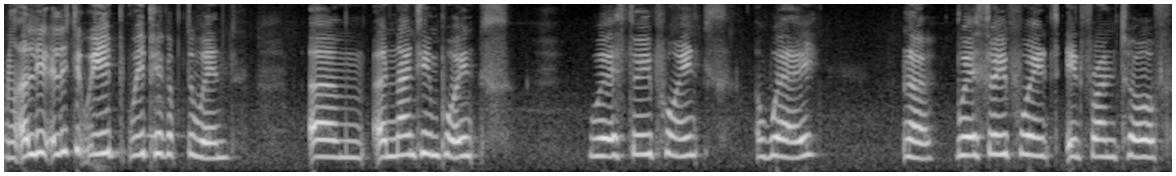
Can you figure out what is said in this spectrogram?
at least we we pick up the win. Um, at 19 points, we're three points away. No, we're three points in front of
